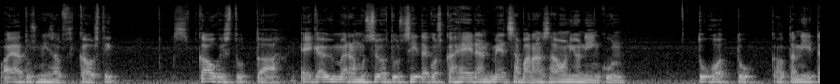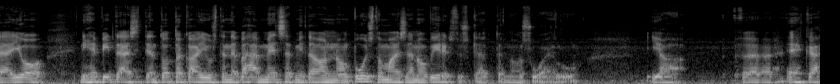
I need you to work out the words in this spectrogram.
ajatus niin sanotusti kausti kauhistuttaa, eikä ymmärrä, mutta se johtuu siitä, koska heidän metsävaransa on jo niin kuin tuhottu, kautta niitä ei ole, niin he pitää sitten totta kai just ne vähän metsät, mitä on, ne on puistomaisia, ne on virkistyskäyttöön, ne on suojeluun. Ja ö, ehkä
